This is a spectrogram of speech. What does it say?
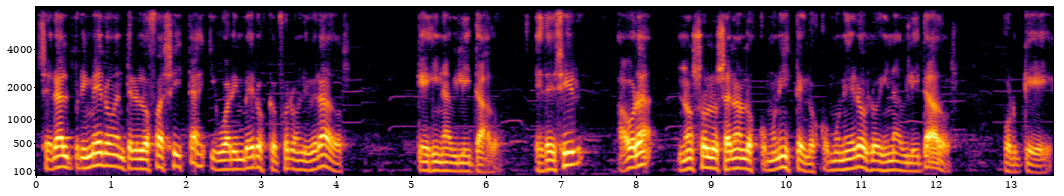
será el primero entre los fascistas y guarimberos que fueron liberados, que es inhabilitado. Es decir, ahora no solo serán los comunistas y los comuneros los inhabilitados, porque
